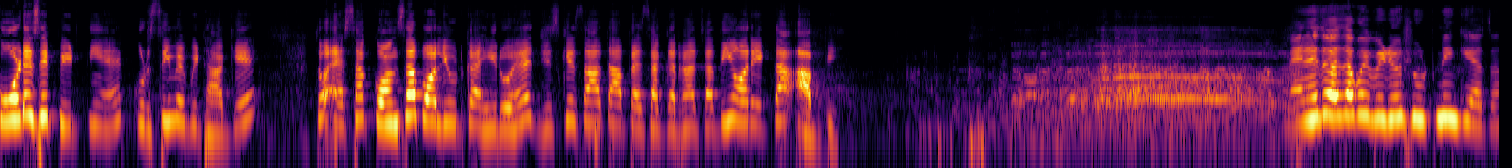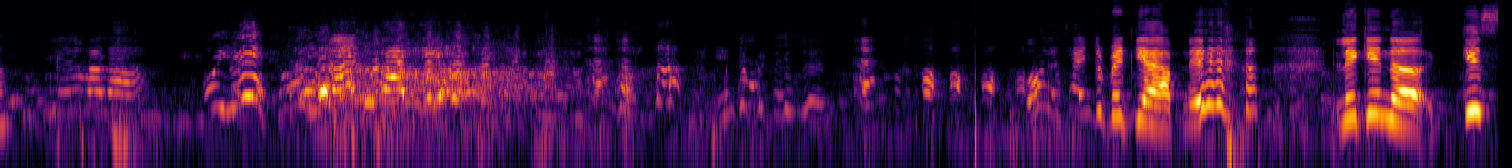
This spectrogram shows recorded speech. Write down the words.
कोड़े से पीटती हैं कुर्सी में बिठा के तो ऐसा कौन सा बॉलीवुड का हीरो है जिसके साथ आप ऐसा करना चाहती हैं और एकता आप भी मैंने तो ऐसा कोई वीडियो शूट नहीं किया था इंटरप्रेट तो अच्छा किया है आपने लेकिन किस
